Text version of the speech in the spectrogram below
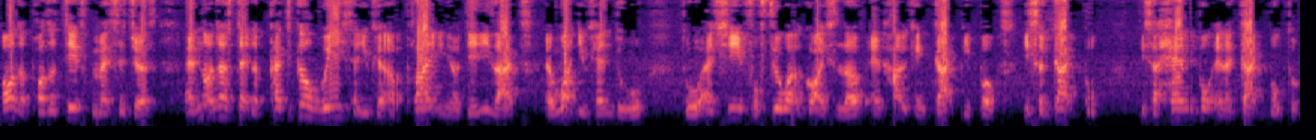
all the positive messages and not just that the practical ways that you can apply in your daily life and what you can do to actually fulfill what God is love and how you can guide people. It's a guidebook. It's a handbook and a guidebook to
